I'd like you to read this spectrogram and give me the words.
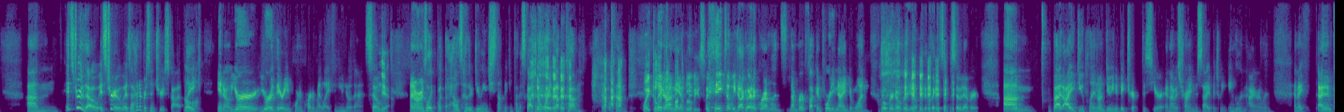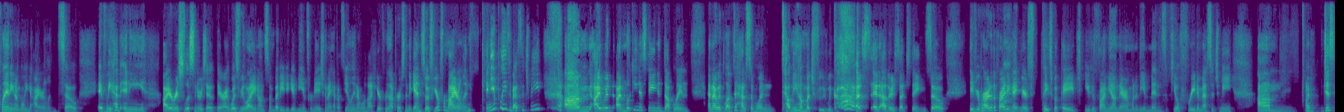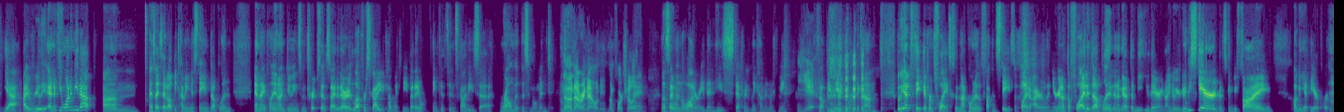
Um, it's true though. It's true. It's 100 percent true, Scott. Like you know, you're you're a very important part of my life, and you know that. So Yeah. And I was like, "What the hell's Heather doing? She's not making fun of Scott. Don't worry, that will come. That will come." Wait till we Later talk on the about the movies. Wait till we talk about a Gremlins number fucking 49 to 1 over and over again. It'll be the quickest episode ever. Um, but I do plan on doing a big trip this year, and I was trying to decide between England and Ireland. And I I'm planning on going to Ireland. So if we have any Irish listeners out there, I was relying on somebody to give me information. I have a feeling I will not hear from that person again. So if you're from Ireland, can you please message me? Um, I would I'm looking at staying in Dublin and I would love to have someone tell me how much food would cost and other such things. So if you're part of the Friday Nightmares Facebook page, you can find me on there. I'm one of the admins. Feel free to message me. Um, I'm just yeah, I really and if you want to meet up, um, as I said, I'll be coming to stay in Dublin and I plan on doing some trips outside of there. I'd love for Scotty to come with me, but I don't think it's in Scotty's uh, realm at this moment. No, not right now, unfortunately. Right? Unless I win the lottery, then he's definitely coming with me. Yeah. So I'll be paying for him to come. But we have to take different flights because I'm not going to the fucking states to fly to Ireland. You're gonna have to fly to Dublin, and I'm gonna have to meet you there. And I know you're gonna be scared, but it's gonna be fine. I'll meet you at the airport.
